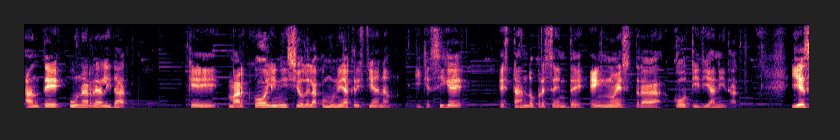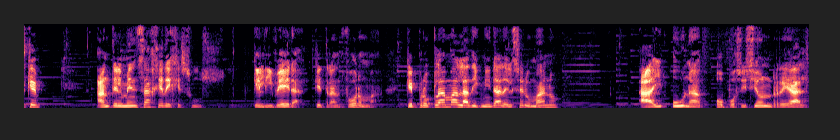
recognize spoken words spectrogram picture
ante una realidad que marcó el inicio de la comunidad cristiana y que sigue estando presente en nuestra cotidianidad. Y es que ante el mensaje de Jesús, que libera, que transforma, que proclama la dignidad del ser humano, hay una oposición real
